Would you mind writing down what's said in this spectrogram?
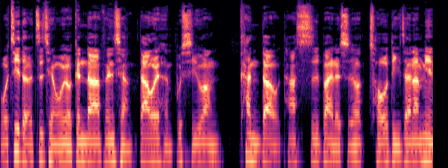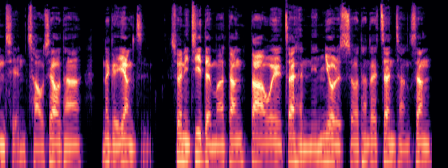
我记得之前我有跟大家分享，大卫很不希望看到他失败的时候，仇敌在他面前嘲笑他那个样子。所以你记得吗？当大卫在很年幼的时候，他在战场上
